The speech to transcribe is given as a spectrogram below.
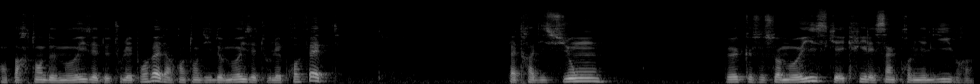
en partant de Moïse et de tous les prophètes. Alors quand on dit de Moïse et tous les prophètes, la tradition veut que ce soit Moïse qui a écrit les cinq premiers livres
